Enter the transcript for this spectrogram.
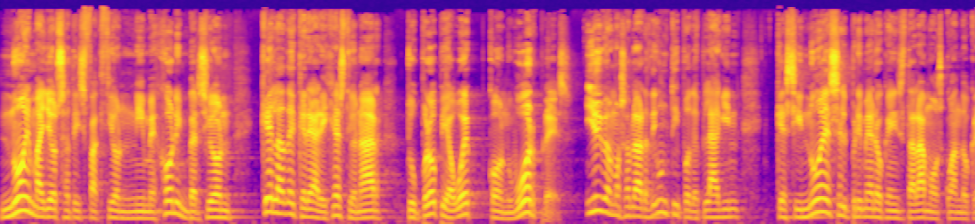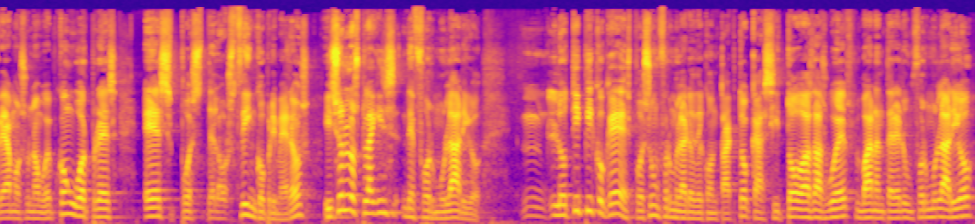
no hay mayor satisfacción ni mejor inversión que la de crear y gestionar tu propia web con WordPress. Y hoy vamos a hablar de un tipo de plugin que si no es el primero que instalamos cuando creamos una web con WordPress, es pues de los cinco primeros. Y son los plugins de formulario. Lo típico que es, pues un formulario de contacto. Casi todas las webs van a tener un formulario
